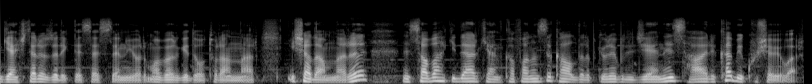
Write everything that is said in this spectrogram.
gençler özellikle sesleniyorum. O bölgede oturanlar, iş adamları e, sabah giderken kafanızı kaldırıp görebileceğiniz harika bir kuşevi var.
